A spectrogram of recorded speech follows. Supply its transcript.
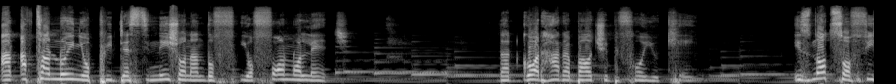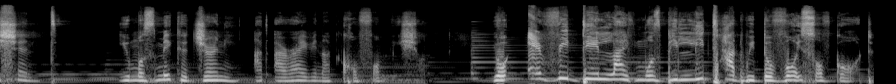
and after knowing your predestination and the, your foreknowledge that God had about you before you came is not sufficient. You must make a journey at arriving at conformation. Your everyday life must be littered with the voice of God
